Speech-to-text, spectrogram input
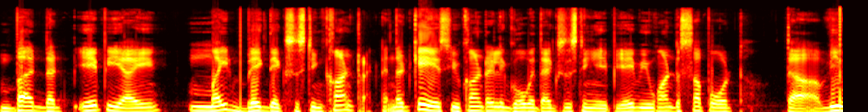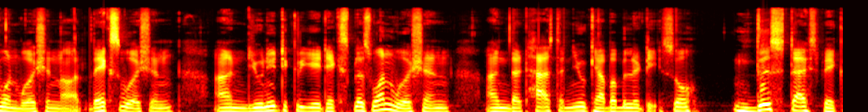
but that API might break the existing contract. In that case, you can't really go with the existing API. We want to support the V1 version or the X version and you need to create X plus 1 version and that has the new capability. So this type spec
